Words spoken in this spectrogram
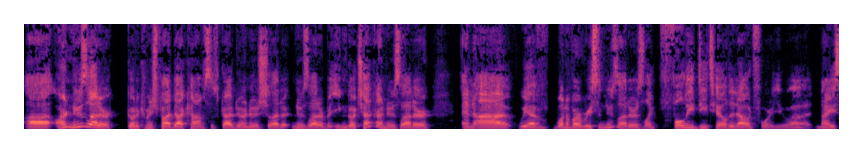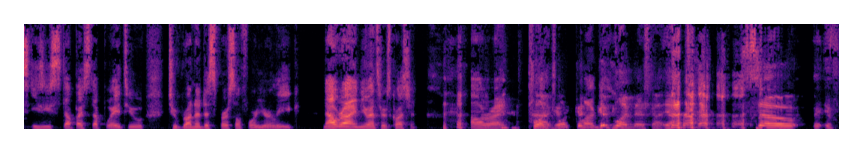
uh, our newsletter, go to commishpod.com, subscribe to our newsletter, newsletter, but you can go check our newsletter. And uh, we have one of our recent newsletters like fully detailed it out for you. Uh, nice, easy step by step way to to run a dispersal for your league. Now, Ryan, you answer his question. All right, plug, uh, good, plug, good, plug. Good plug there, Scott. Yeah. so, if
